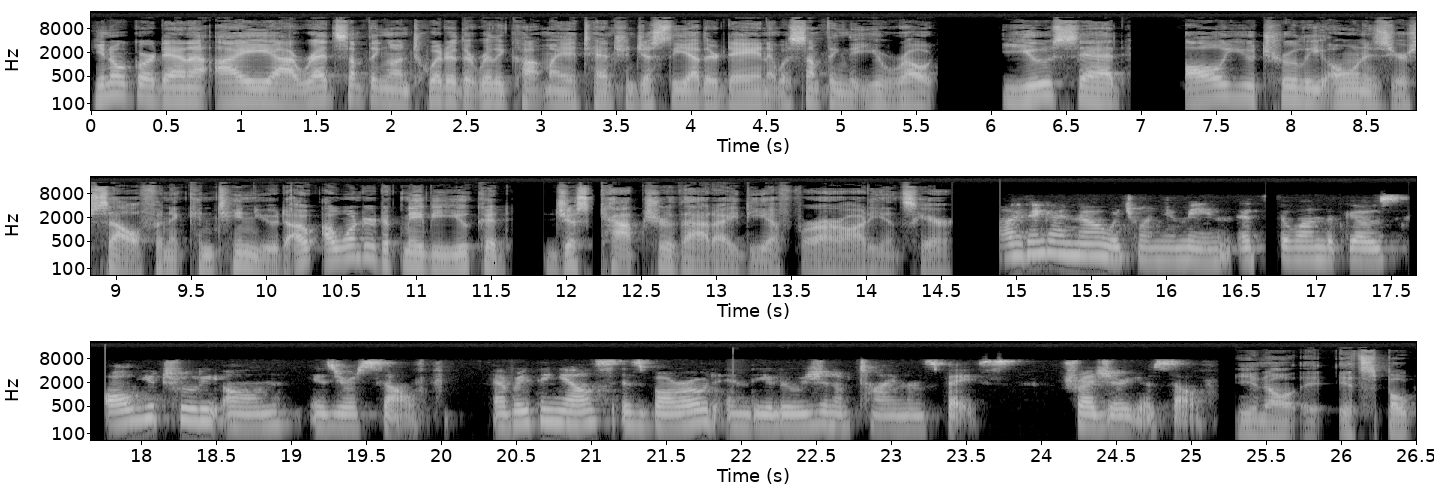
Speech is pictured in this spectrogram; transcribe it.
You know, Gordana, I uh, read something on Twitter that really caught my attention just the other day, and it was something that you wrote. You said all you truly own is yourself. And it continued. I, I wondered if maybe you could just capture that idea for our audience here. I think I know which one you mean. It's the one that goes, All you truly own is yourself. Everything else is borrowed in the illusion of time and space treasure yourself. You know, it, it, spoke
